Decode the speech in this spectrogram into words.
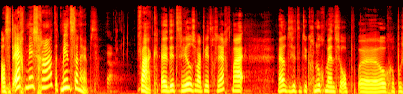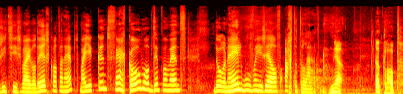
als het echt misgaat, het minst aan hebt. Vaak. Eh, dit is heel zwart-wit gezegd, maar hè, want er zitten natuurlijk genoeg mensen op eh, hogere posities waar je wel degelijk wat aan hebt. Maar je kunt ver komen op dit moment door een heleboel van jezelf achter te laten. Ja, dat klopt.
